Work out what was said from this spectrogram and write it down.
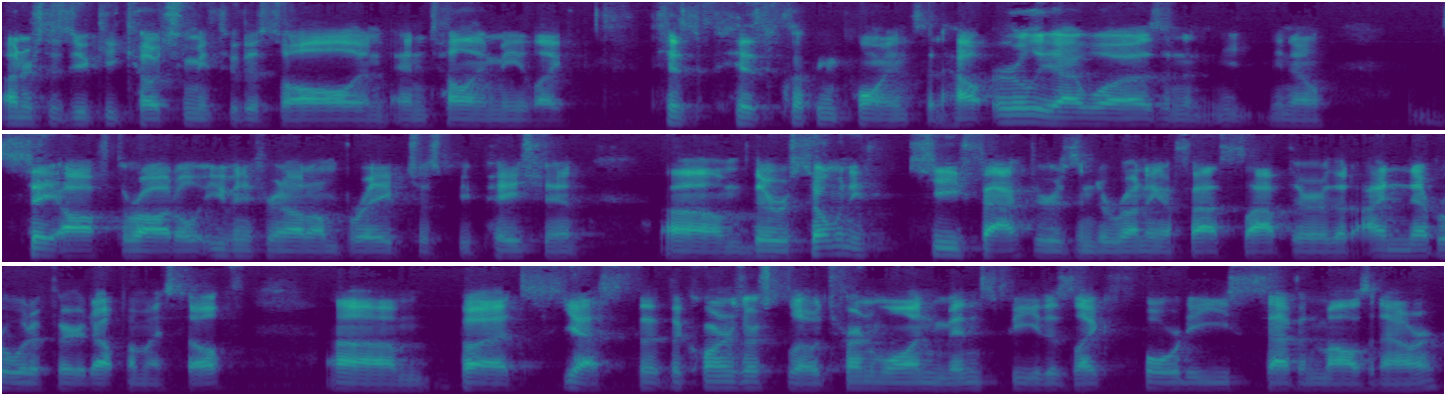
Under Suzuki coaching me through this all and, and telling me like his his clipping points and how early I was, and you know, stay off throttle even if you're not on brake. Just be patient. Um, there were so many key factors into running a fast lap there that I never would have figured out by myself. Um, but yes, the, the corners are slow. Turn one, min speed is like 47 miles an hour.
